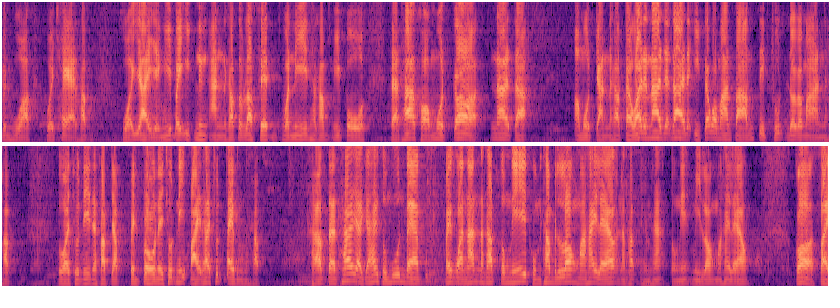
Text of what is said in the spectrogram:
เป็นหัวหัวแฉกครับ หัวใหญ่อย่างนี้ไปอีก 1 อันนะครับสำหรับเซตวันนี้นะครับมีโปร แต่ถ้าของหมดก็น่าจะเอาหมดกันนะครับ แต่ว่าน่าจะได้อีกสักประมาณ 30 ชุดโดยประมาณนะครับ ตัวชุดนี้นะครับจะเป็นโปรในชุดนี้ไปถ้าชุดเต็มนะครับ ครับแต่ถ้าอยากจะให้สมบูรณ์แบบไปกว่านั้นนะครับ ตรงนี้ผมทำเป็นร่องมาให้แล้วนะครับ เห็นไหมฮะตรงนี้มีร่องมาให้แล้ว ก็ใส่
